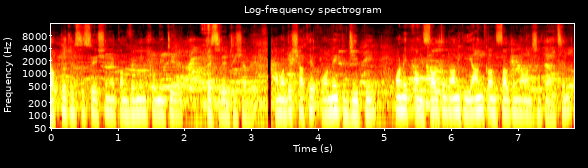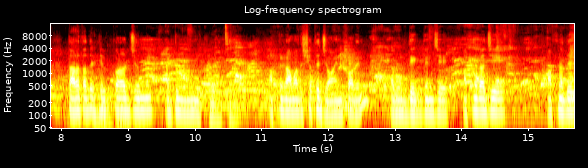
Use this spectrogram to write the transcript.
ডক্টর অ্যাসোসিয়েশনের কনভেনিং কমিটির প্রেসিডেন্ট হিসাবে। আমাদের সাথে অনেক জিপি অনেক কনসালটেন্ট অনেক ইয়াং কনসালটেন্ট আমাদের সাথে আছেন। তারা তাদের হেল্প করার জন্য একদম উন্মুখ হয়ে আছেন আপনারা আমাদের সাথে জয়েন করেন এবং দেখবেন যে আপনারা যে আপনাদের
